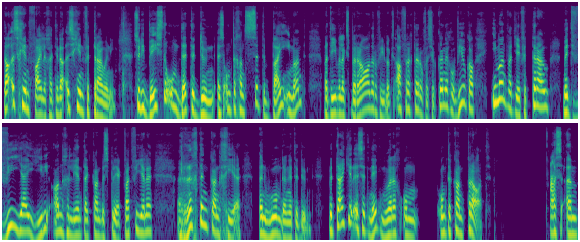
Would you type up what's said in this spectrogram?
Daar is geen veiligheid en daar is geen vertroue nie. So die beste om dit te doen is om te gaan sit by iemand wat huweliksberader of huweliksafrigter of 'n sielkundige of wie ook al, iemand wat jy vertrou met wie jy hierdie aangeleentheid kan bespreek, wat vir julle rigting kan gee in hoe om dinge te doen. Partykeer is dit net nodig om om te kan praat. As um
